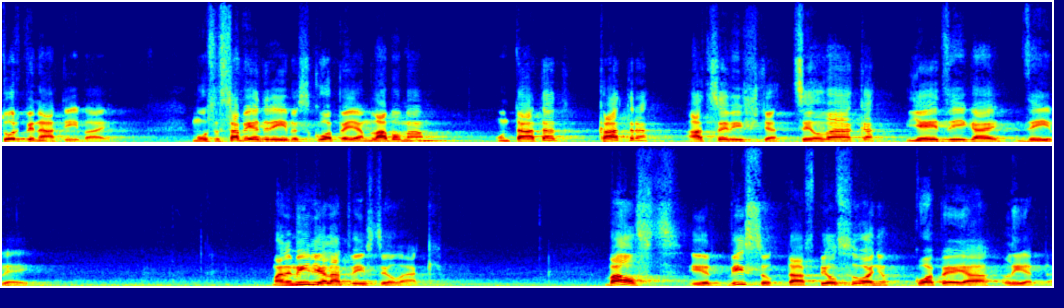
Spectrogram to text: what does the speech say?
turpinātībai, mūsu sabiedrības kopējam labumam un tātad katra atsevišķa cilvēka jēdzīgai dzīvei. Mani mīļie Latvijas cilvēki! Valsts ir visu tās pilsoņu kopējā lieta.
